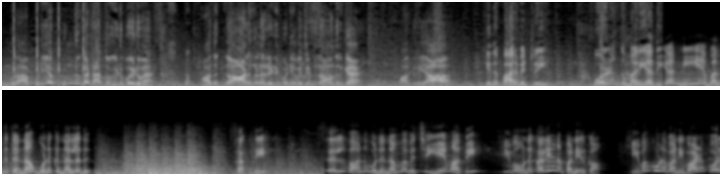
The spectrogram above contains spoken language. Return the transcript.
உங்களை அப்படியே குண்டு கட்டா தூக்கிட்டு போயிடுவேன். அதுக்கு ஆளுங்களை ரெடி பண்ணி வச்சுட்டு தான் வந்திருக்கேன் பாக்குறியா? இத பாரு வெற்றி. ஒழுங்கு மரியாதையா நீயே வந்துட்டேன்னா உனக்கு நல்லது. சக்தி செல்வான்னு உன்னை நம்ப வச்சு ஏமாத்தி இவன் உன்னை கல்யாணம் பண்ணிருக்கான். இவன் கூடவா நீ வாழ போற.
